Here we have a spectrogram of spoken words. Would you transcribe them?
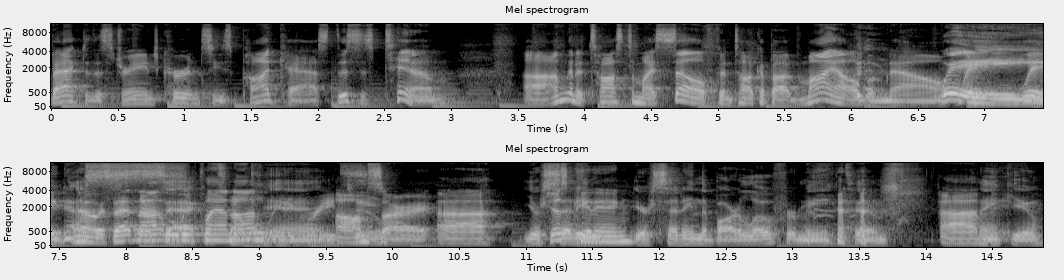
Back to the Strange Currencies podcast. This is Tim. Uh, I'm going to toss to myself and talk about my album now. Wait, wait, no, is that not what we sec. planned That's not on? what we agreed Oh, I'm to. sorry. Uh, You're just setting, kidding. You're setting the bar low for me, Tim. Um, Thank you.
